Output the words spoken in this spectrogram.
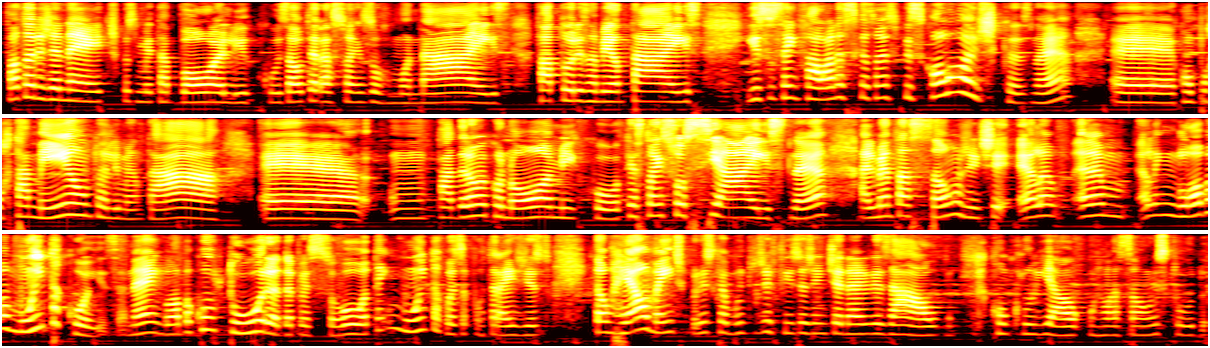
fatores genéticos, metabólicos, alterações hormonais, fatores ambientais. Isso sem falar nas questões psicológicas, né? É, comportamento alimentar, é, um padrão econômico, questões sociais, né? A alimentação, gente, ela, ela, ela engloba muita coisa, né? Engloba a cultura da pessoa, tem muita coisa por trás disso. Então, realmente, por isso que é muito difícil difícil a gente generalizar algo, concluir algo com relação ao estudo,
